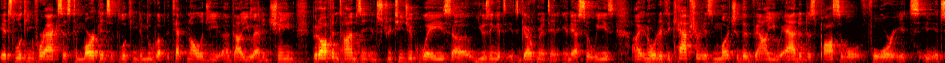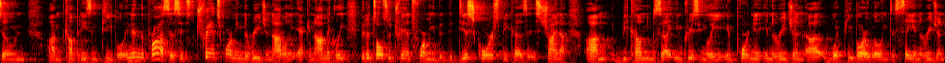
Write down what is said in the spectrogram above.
It's looking for access to markets. It's looking to move up the technology uh, value added chain, but oftentimes in, in strategic ways uh, using its, its government and, and SOEs uh, in order to capture as much of the value added as possible for its, its own um, companies and people. And in the process, it's transforming the region, not only economically, but it's also transforming the, the discourse because as China um, becomes uh, increasingly important in, the region, uh, what people are willing to say in the region,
